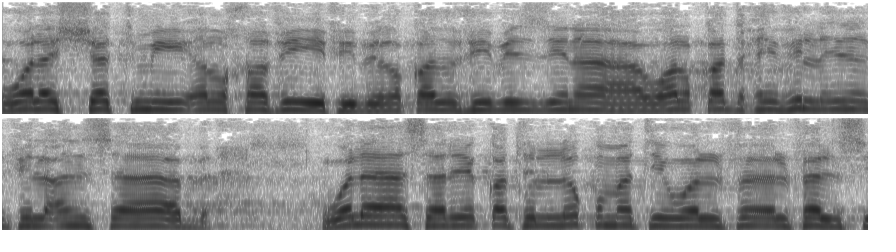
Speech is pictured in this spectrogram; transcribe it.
ولا الشتم الخفيف بالقذف بالزنا والقدح في, الأنساب ولا سرقة اللقمة والفلس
